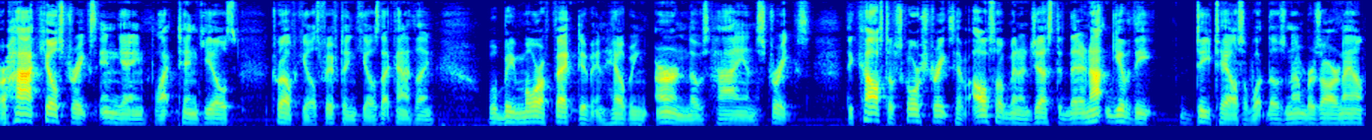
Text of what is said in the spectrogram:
or high kill streaks in game, like 10 kills, 12 kills, 15 kills, that kind of thing, will be more effective in helping earn those high end streaks. The cost of score streaks have also been adjusted. They do not give the details of what those numbers are now,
